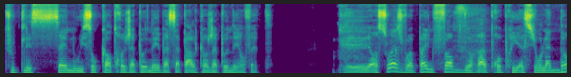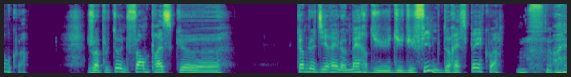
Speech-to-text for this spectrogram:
toutes les scènes où ils sont qu'entre japonais, bah ça parle qu'en japonais en fait. Et en soi, je vois pas une forme de réappropriation là-dedans, quoi. Je vois plutôt une forme presque, euh, comme le dirait le maire du, du, du film, de respect, quoi. ouais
